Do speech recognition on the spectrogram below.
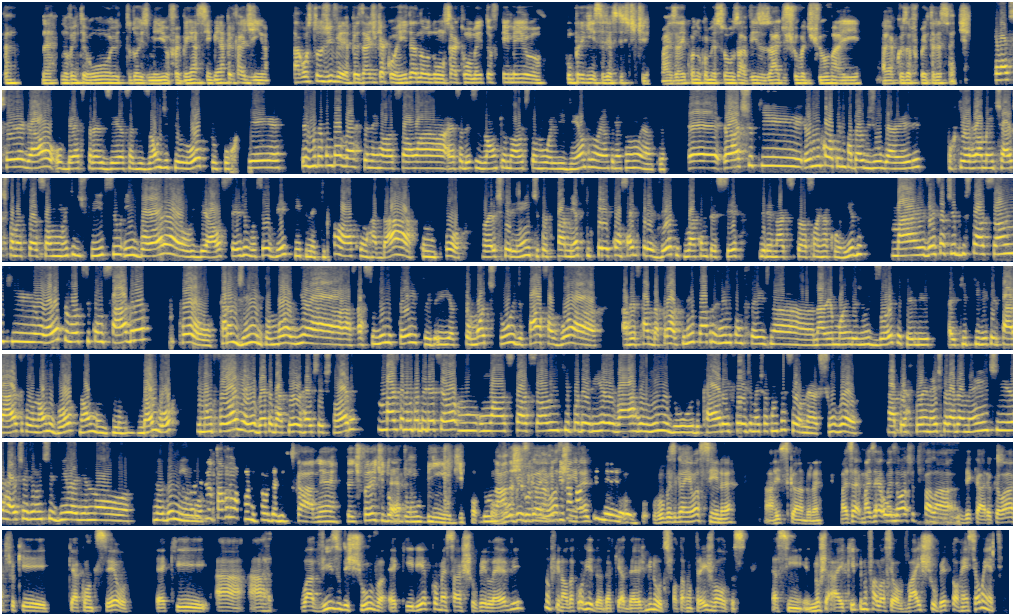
né? 98, 2000, foi bem assim, bem apertadinho. Tá gostoso de ver, apesar de que a corrida, no, num certo momento, eu fiquei meio com preguiça de assistir. Mas aí, quando começou os avisos ah, de chuva, de chuva, aí, aí a coisa ficou interessante. Eu achei legal o Beto trazer essa visão de piloto, porque teve muita controvérsia né, em relação a essa decisão que o Norris tomou ali de entra, não entra, entra, não entra. É, eu acho que eu não me coloquei no papel de julgar ele, porque eu realmente acho que é uma situação muito difícil, embora o ideal seja você ouvir a equipe, né? Equipe falar com radar, com pô, galera experiente, com equipamento que pre consegue prever o que vai acontecer em situações na corrida. Mas esse é o tipo de situação em que ou o piloto se consagra, pô, o cara é um gênio, tomou ali, a, assumiu no peito e, e tomou atitude e tal, salvou a, a resultado da prova, que nem o próprio Hamilton fez na, na Alemanha em 2018, que ele, a equipe queria que ele parasse, falou, não, não vou, não, não, não vou, e não foi, e aí o Vettel bateu o resto da história, mas também poderia ser um, uma situação em que poderia levar a ruína do, do cara, e foi justamente o que aconteceu, né? A chuva apertou inesperadamente e o resto a gente viu ali no, no domingo. Ele não estava numa posição de arriscar, né? É diferente do, é. do Rubinho, que do o nada Rubens chegou ganhou assim, já né? primeiro. O Rubens ganhou assim, né? Arriscando, né? Mas é, mas é, mas no... eu te falar, Vicário, o que eu acho que, que aconteceu é que a, a, o aviso de chuva é que iria começar a chover leve no final da corrida, daqui a 10 minutos, faltavam três voltas. Assim, a equipe não falou assim, ó, vai chover torrencialmente.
